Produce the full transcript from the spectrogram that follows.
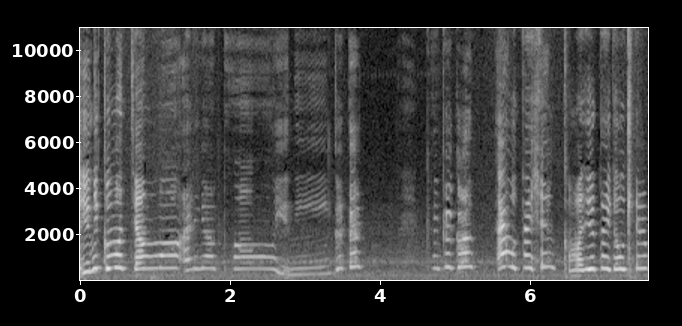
ユニクマちゃんも。ユニクマクククあお大変クマ渋滞が起きてる。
